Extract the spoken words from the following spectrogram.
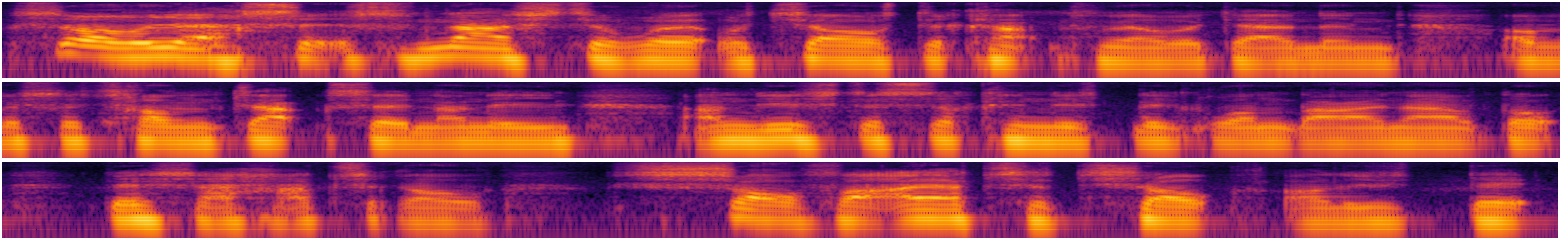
So yes, it's nice to work with Charles DiCaprio again, and obviously Tom Jackson. I mean, I'm used to sucking his big one by now, but this I had to go so far. I had to choke on his dick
